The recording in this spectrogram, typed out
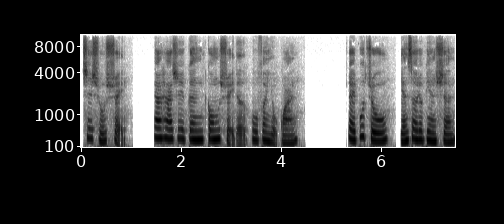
是属水。那它是跟供水的部分有关，水不足，颜色就变深，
